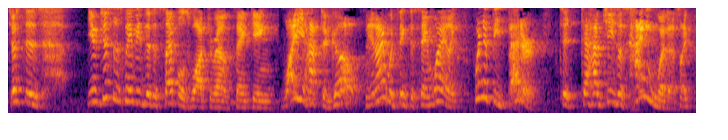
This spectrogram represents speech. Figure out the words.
just as you know, just as maybe the disciples walked around thinking, why do you have to go? And I would think the same way. Like, wouldn't it be better to, to have Jesus hanging with us? Like,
